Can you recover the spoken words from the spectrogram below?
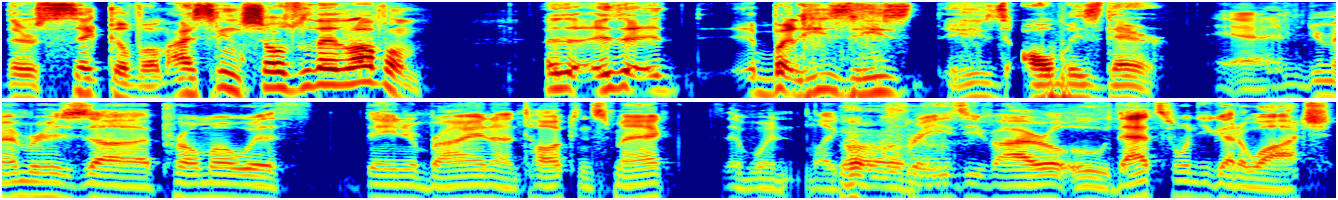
They're sick of him. I've seen shows where they love him. Uh, it- it- but he's he's he's always there. Yeah, and you remember his uh, promo with Daniel Bryan on Talking Smack that went like Uh-uh. crazy viral? Ooh, that's one you got to watch.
